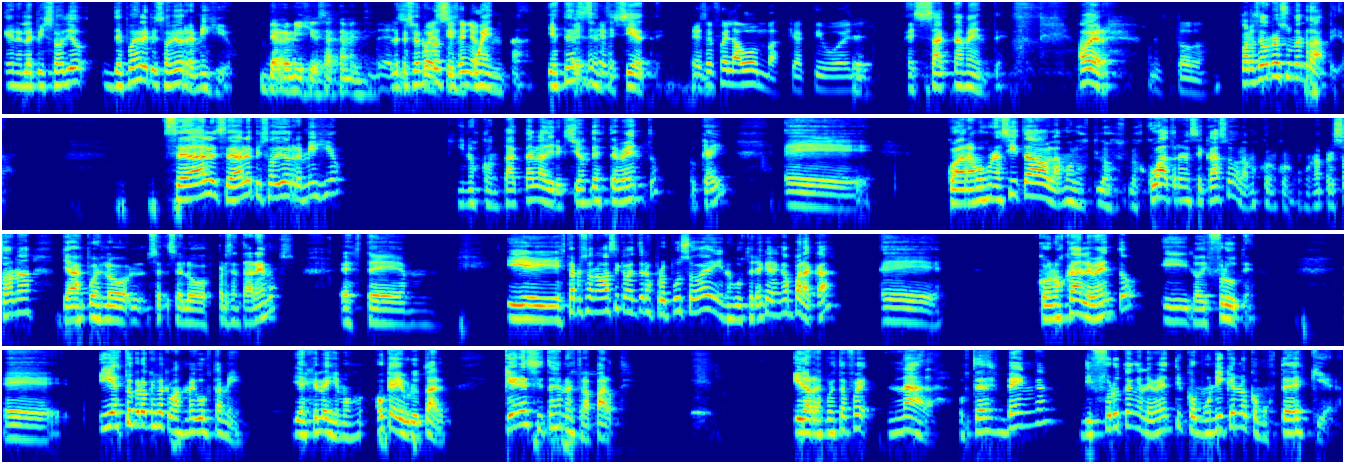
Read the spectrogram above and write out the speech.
en el episodio, después del episodio de Remigio, De Remigio, exactamente. el episodio Pues número sí, señor. 50, y este es el Ese- ese- 67, Ese fue la bomba que activó el, Sí. exactamente. A ver, para hacer un resumen rápido, se da, el, se da el episodio de Remigio y nos contacta la dirección de este evento, ¿ok? Eh, cuadramos una cita, hablamos los, los- los cuatro en ese caso, hablamos con, con una persona, ya después lo, se, se los presentaremos. Este, y esta persona básicamente nos propuso, y nos gustaría que vengan para acá, eh, conozcan el evento y lo disfruten. Eh, y esto creo que es lo que más me gusta a mí. Y es que le dijimos, ok, brutal, ¿qué necesitas de nuestra parte? Y la respuesta fue, nada, ustedes vengan, disfruten el evento y comuníquenlo como ustedes quieran.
